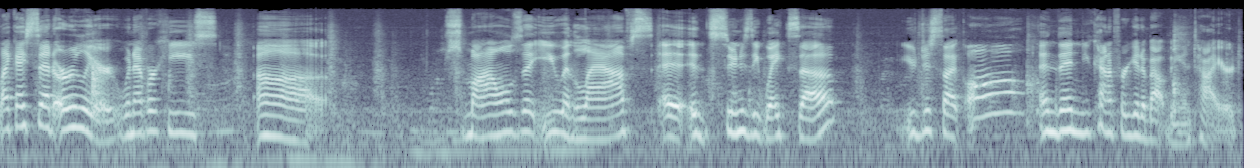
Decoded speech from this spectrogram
like I said earlier, whenever he's uh, smiles at you and laughs eh, as soon as he wakes up, you're just like, oh, and then you kind of forget about being tired.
